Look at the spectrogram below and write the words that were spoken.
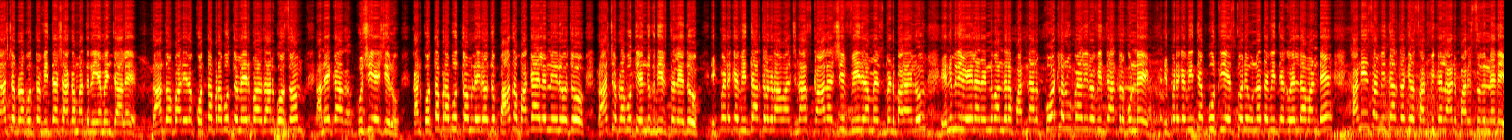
రాష్ట్ర ప్రభుత్వం విద్యాశాఖ మంత్రి నియమించాలి. దాంతోపాటు ఈరోజు కొత్త ప్రభుత్వం ఏర్పడదాని కోసం అనేక కృషి చేసిరు కానీ కొత్త ప్రభుత్వంలో ఈరోజు పాత బకాయిలను ఈరోజు రాష్ట్ర ప్రభుత్వం ఎందుకు తీర్చలేదు? ఇప్పటికే విద్యార్థులకు రావాల్సిన స్కాలర్షిప్ ఫీజు రంబేస్మెంట్ బకాయిలు ఎనిమిది వేల రెండు వందల పద్నాలుగు కోట్ల రూపాయలు ఈరోజు విద్యార్థులకు ఉన్నాయి. ఇప్పటికే విద్య పూర్తి చేసుకొని ఉన్నత విద్యకు వెళ్దామంటే కనీసం విద్యార్థులకు సర్టిఫికెట్ లాంటి పరిస్థితి ఉన్నది.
